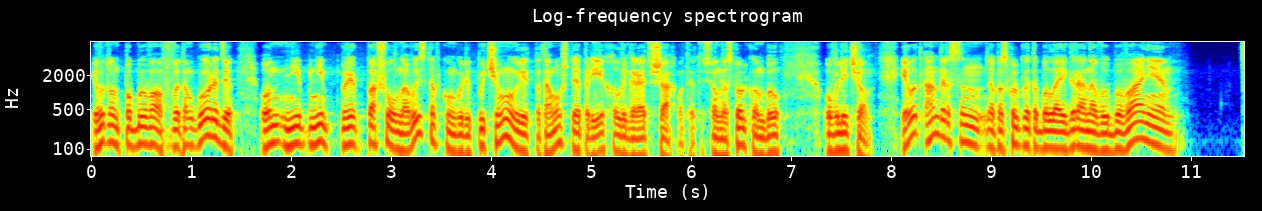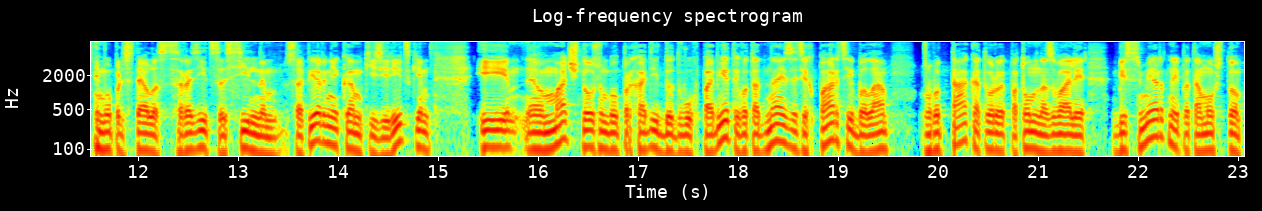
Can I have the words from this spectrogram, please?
и вот он, побывав в этом городе, он не, не пошел на выставку, он говорит, почему? Он говорит, потому что я приехал играть в шахматы, то есть он настолько он был увлечен. И вот Андерсон, поскольку это была игра на выбывание, Ему предстояло сразиться с сильным соперником, Кизерицким, и э, матч должен был проходить до двух побед, и вот одна из этих партий была вот та, которую потом назвали «бессмертной», потому что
